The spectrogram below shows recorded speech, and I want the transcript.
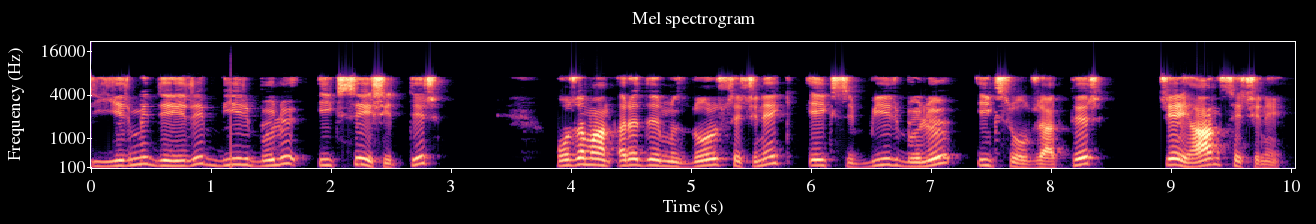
20 değeri 1 bölü x'e eşittir. O zaman aradığımız doğru seçenek eksi 1 bölü x olacaktır. Ceyhan seçeneği.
